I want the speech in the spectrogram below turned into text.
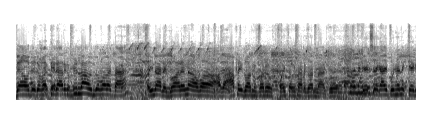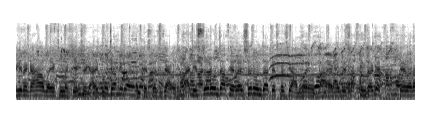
देखाउँदैन म तिनीहरूको बिल्ला हुन्छ मलाई त यिनीहरूले गरेन अब अब आफै गर्नु पऱ्यो पैसा उठाएर गर्नु भएको केक सेक आइपुग्यो नि केक लिन गएको अब एकछिनमा केक सेक आइपुग्छ। अनि त्यसपछि चाहिँ हाम्रो पार्टी सुरु हुन्छ फेरवेल सुरु हुन्छ त्यसपछि हाम्रो बाह्रको चाहिँ सकिन्छ कि? त्यही भएर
